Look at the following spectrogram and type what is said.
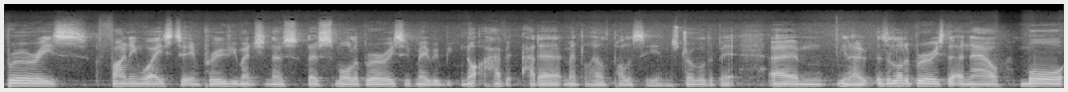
breweries finding ways to improve? You mentioned those those smaller breweries who've maybe not have had a mental health policy and struggled a bit. Um, you know, there's a lot of breweries that are now more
